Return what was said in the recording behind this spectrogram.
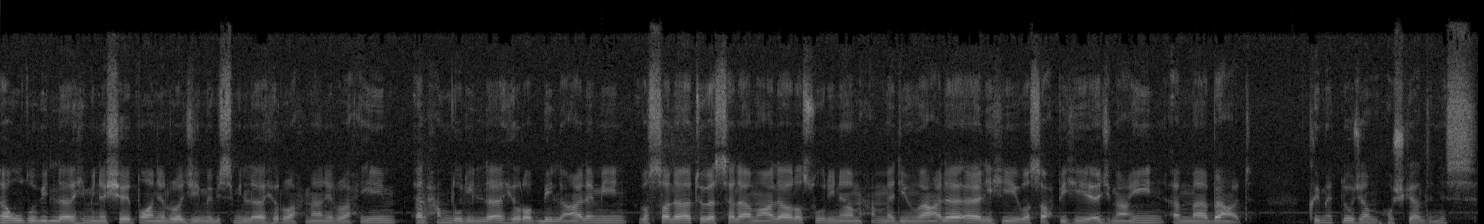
Euzu billahi mineşşeytanirracim. Bismillahirrahmanirrahim. Elhamdülillahi rabbil alamin ve salatu vesselamu ala rasulina Muhammedin ve ala alihi ve sahbihi ecmaîn. Emma ba'd. Kıymetli hocam hoş geldiniz.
